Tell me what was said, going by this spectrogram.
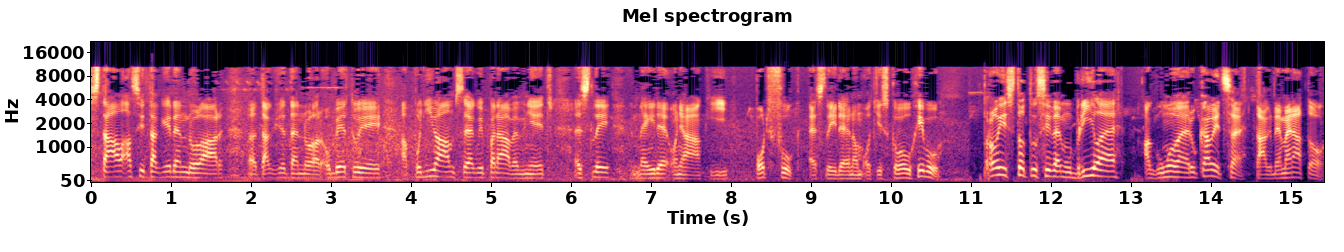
Stál asi tak jeden dolar, eh, takže ten dolar obětuji a podívám se, jak vypadá vevnitř, jestli nejde o nějaký podfuk, jestli jde jenom o tiskovou chybu. Pro jistotu si vemu brýle a gumové rukavice, tak jdeme na to.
